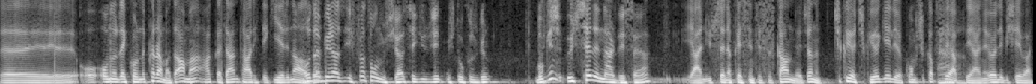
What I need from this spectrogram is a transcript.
E, o, onun rekorunu kıramadı ama hakikaten tarihteki yerini aldı. O da biraz ifrat olmuş ya 879 gün. Bugün 3 sene neredeyse ya. yani 3 sene kesintisiz kalmıyor canım. Çıkıyor çıkıyor geliyor. Komşu kapısı Ha. yaptı yani öyle bir şey var.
